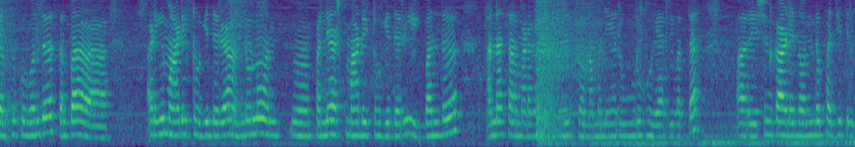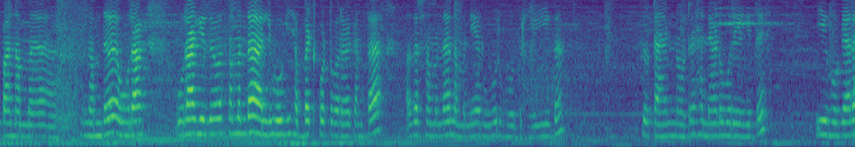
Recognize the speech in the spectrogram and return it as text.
ಕೆಲ್ಸಕ್ಕೆ ಹೋಗಿ ಸ್ವಲ್ಪ ಅಡುಗೆ ಮಾಡಿಟ್ಟು ಹೋಗಿದ್ದಾರೆ? ಅಂದ್ರೂ ಒಂದು ಪಲ್ಯ ಅಷ್ಟು ಮಾಡಿಟ್ಟು ಹೋಗಿದ್ದಾರೆ. ಈಗ ಬಂದು ಅನ್ನ ಸಾರು ಮಾಡಕತ್ತೀನಿ ಸೊ ನಮ್ಮ ಮನೆಯವರು ಊರಿಗೆ ಹೋಗ್ಯಾರ ಇವತ್ತು. ರೇಷನ್ ಕಾರ್ಡಿಂದ ಒಂದು ಫಜಿತ್ರಿಪ ನಮ್ಮ, ನಮ್ದು ಊರಾಗ, ಊರಾಗಿರೋ ಸಂಬಂಧ ಅಲ್ಲಿ ಹೋಗಿ ಹೆಬ್ಬಟ್ಟು ಕೊಟ್ಟು ಬರ್ಬೇಕಂತ. ಅದ್ರ ಸಂಬಂಧ ನಮ್ಮ ಮನೆಯವ್ರು ಊರಿಗೆ ಹೋದ್ರು ಈಗ. ಸೊ ಟೈಮ್ ನೋಡ್ರಿ ಹನ್ನೆರಡುವರೆ ಆಗಿದೆ ಈಗ ಹೋಗ್ಯಾರ,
